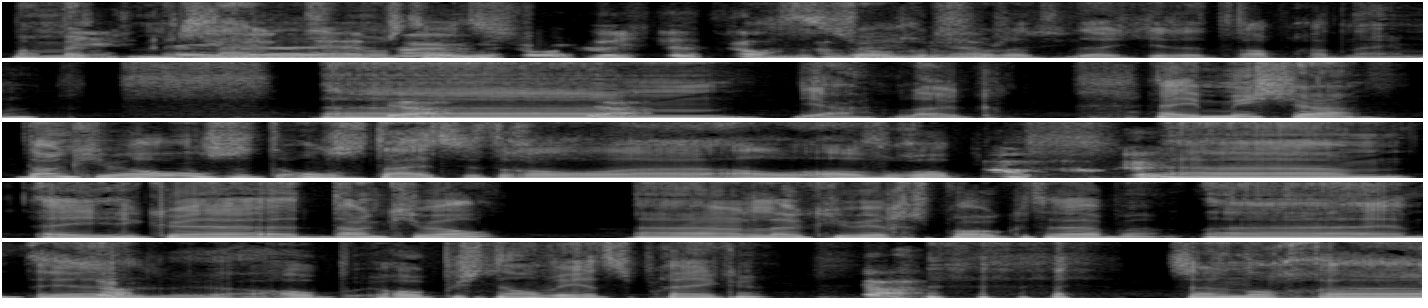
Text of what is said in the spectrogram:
Maar met, met lijnen nemen we steeds. Zorgen dat je de trap dat zorgen ervoor dat, dat je de trap gaat nemen. Uh, ja, ja. ja, leuk. Hey Misha, dankjewel. Onze, onze tijd zit er al, uh, al over op. Oh, okay. uh, hey, ik dankjewel. Uh, leuk je weer gesproken te hebben. Ja. hoop, hoop je snel weer te spreken. Ja. Zijn er nog, uh,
